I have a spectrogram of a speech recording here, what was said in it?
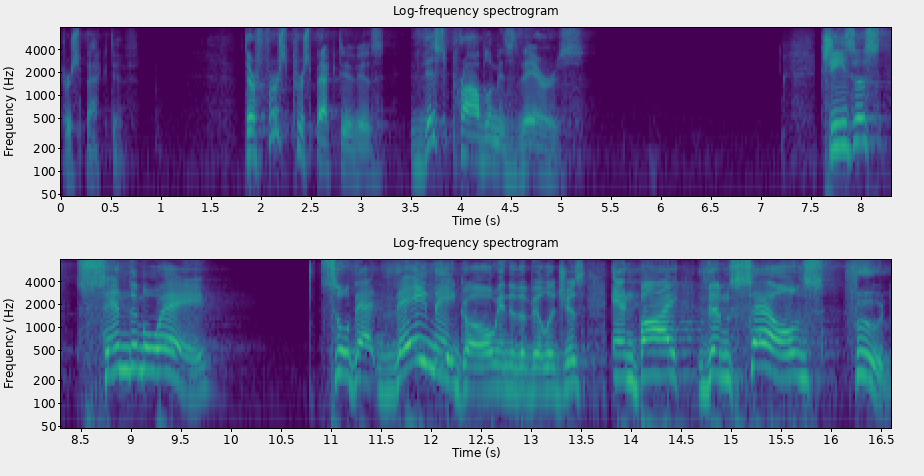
perspective? Their first perspective is this problem is theirs. Jesus, send them away so that they may go into the villages and buy themselves food.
